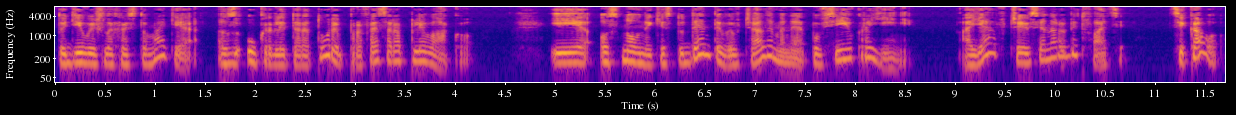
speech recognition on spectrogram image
тоді вийшла хрестоматія з укрлітератури професора Плівако, і основники студенти вивчали мене по всій Україні, а я вчився на робітфаці. Цікаво.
